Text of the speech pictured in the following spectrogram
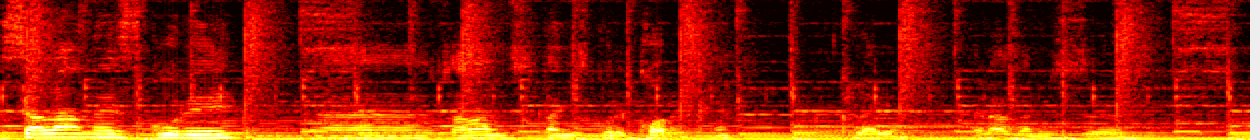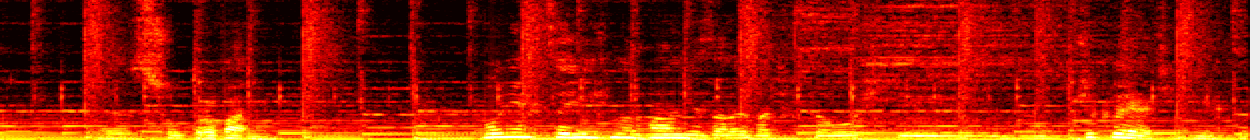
zalane z góry, e, zostanie z góry korek, nie? Klejem razem z, e, z szutrowaniem. Bo nie chcę ich normalnie zalewać w całości, no, przyklejać ich nie chcę.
